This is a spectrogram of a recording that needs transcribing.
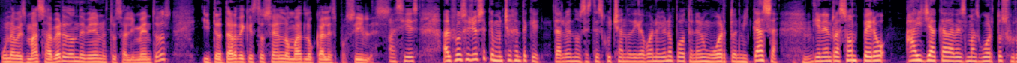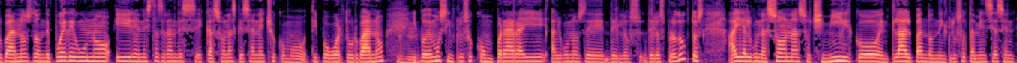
una vez más, saber de dónde vienen nuestros alimentos y tratar de que estos sean lo más locales posibles. Así es. Alfonso, yo sé que mucha gente que tal vez nos esté escuchando diga, bueno, yo no puedo tener un huerto en mi casa. Tienen razón, pero hay ya cada vez más huertos urbanos donde puede uno ir en estas grandes eh, casonas que se han hecho como tipo huerto urbano y podemos incluso comprar ahí algunos de, los de los productos. Hay algunas zonas, Xochimilco, en Tlalpan, donde incluso también se hacen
